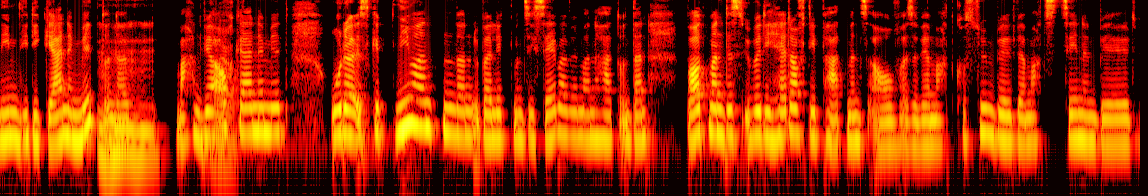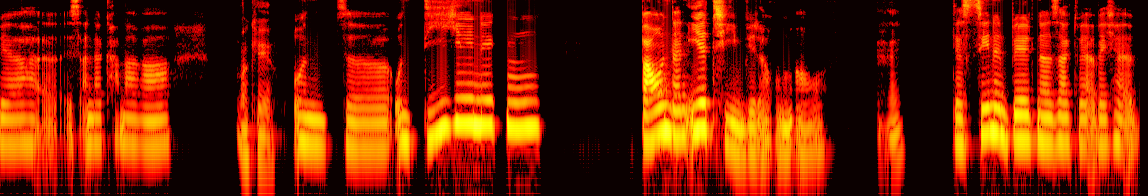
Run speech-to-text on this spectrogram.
nehmen die die gerne mit mhm. und dann mhm. machen wir auch ja. gerne mit. Oder es gibt niemanden, dann überlegt man sich selber, wen man hat und dann baut man das über die Head of Departments auf. Also wer macht Kostümbild, wer macht Szenenbild, wer äh, ist an der Kamera. Okay. Und, äh, und diejenigen bauen dann ihr Team wiederum auf. Mhm. Der Szenenbildner sagt, wer, welcher,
